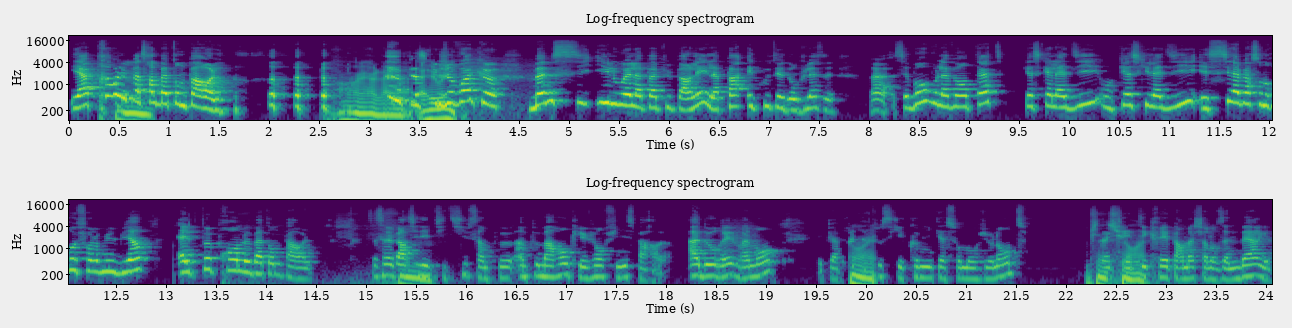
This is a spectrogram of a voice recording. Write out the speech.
Et après, on lui hmm. passera le bâton de parole. parce eh que je vois que même si il ou elle n'a pas pu parler, il n'a pas écouté. Donc je laisse. c'est bon, vous l'avez en tête? Qu'est-ce qu'elle a dit ou qu'est-ce qu'il a dit Et si la personne reformule bien, elle peut prendre le bâton de parole. Ça, ça fait partie des petits tips un peu, un peu marrants que les gens finissent par euh, adorer vraiment. Et puis après, tout ce qui est communication non violente, Bien euh, qui a été créé par Marshall Rosenberg.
